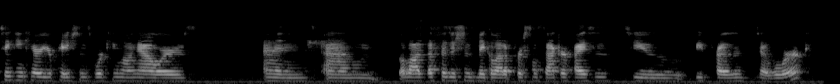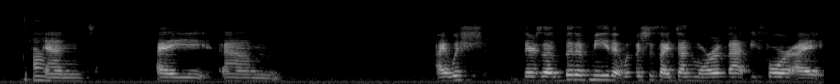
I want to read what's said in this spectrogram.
taking care of your patients, working long hours. And um, a lot of physicians make a lot of personal sacrifices to be present at work. Yeah. And I, um, I wish there's a bit of me that wishes I'd done more of that before I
